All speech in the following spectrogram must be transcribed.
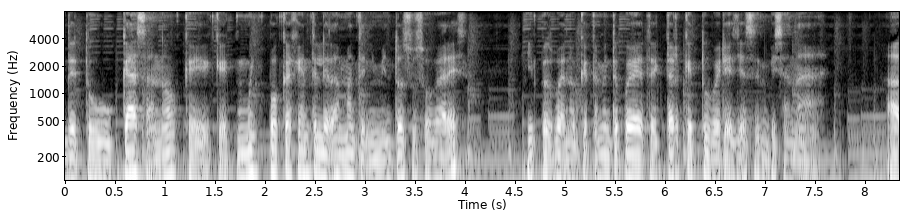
de tu casa, ¿no? Que, muy poca gente le da mantenimiento a sus hogares. Y pues bueno, que también te puede detectar que tuberías ya se empiezan a, a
